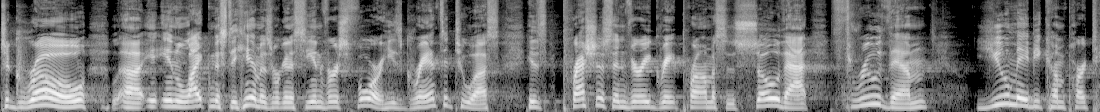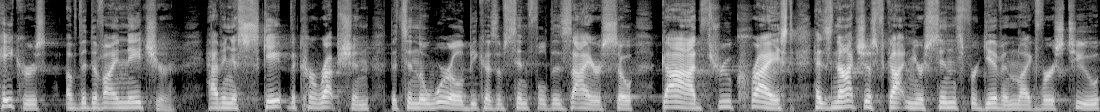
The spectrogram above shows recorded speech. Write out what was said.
to grow uh, in likeness to him, as we're going to see in verse 4. He's granted to us his precious and very great promises so that through them you may become partakers of the divine nature having escaped the corruption that's in the world because of sinful desires. So, God, through Christ, has not just gotten your sins forgiven, like verse 2,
